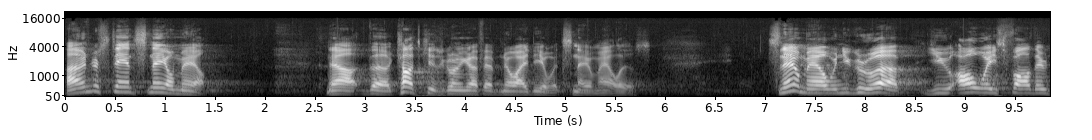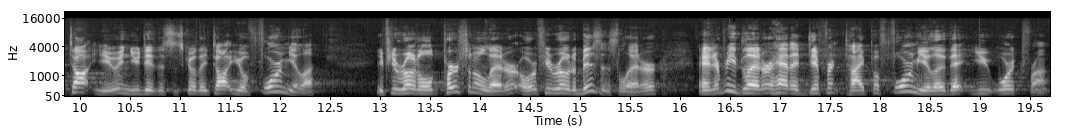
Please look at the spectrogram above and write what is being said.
I understand snail mail. Now, the college kids growing up have no idea what snail mail is. Snail mail, when you grew up, you always they taught you, and you did this in school, they taught you a formula. If you wrote a personal letter or if you wrote a business letter, and every letter had a different type of formula that you worked from.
